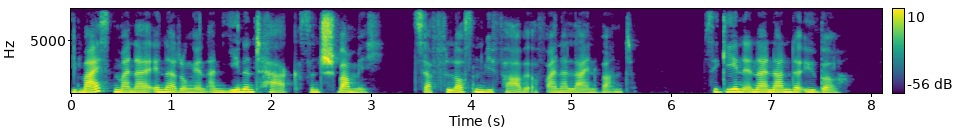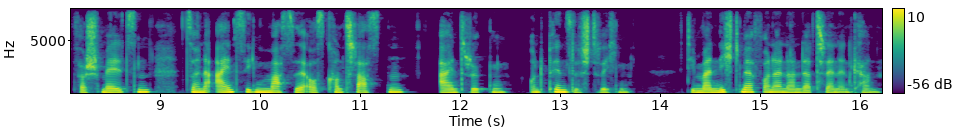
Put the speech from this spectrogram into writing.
Die meisten meiner Erinnerungen an jenen Tag sind schwammig, zerflossen wie Farbe auf einer Leinwand. Sie gehen ineinander über, verschmelzen zu einer einzigen Masse aus Kontrasten, Eindrücken und Pinselstrichen, die man nicht mehr voneinander trennen kann.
